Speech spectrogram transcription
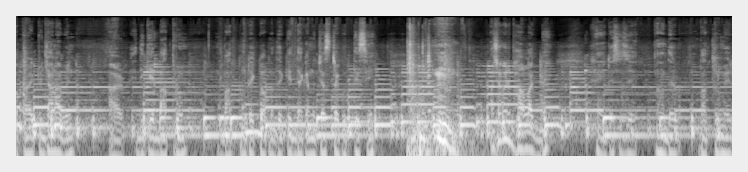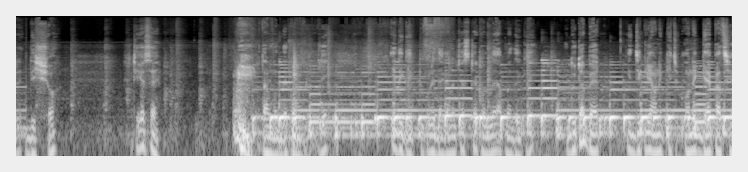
আপনারা একটু জানাবেন। আর এদিকে বাথরুম বাথরুমটা একটু আপনাদেরকে দেখানোর চেষ্টা করতেছি। আশা করি ভালো লাগবে। হ্যাঁ এটা হচ্ছে যে আমাদের বাথরুমের দৃশ্য। ঠিক আছে? তার মধ্যে কমপ্লিটলি এদিকে একটু করে দেখানোর চেষ্টা করলে আপনাদেরকে দুটা ব্যাট যেগুলি অনেক কিছু, অনেক গ্যাপ আছে।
